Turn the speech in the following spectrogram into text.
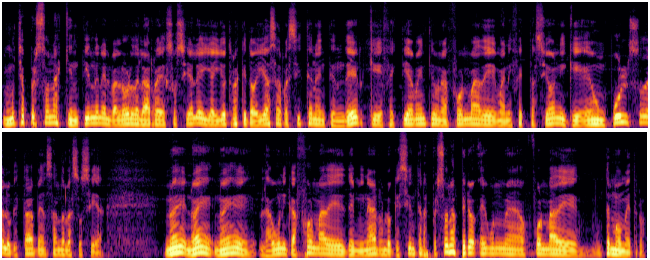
muchas personas que entienden el valor de las redes sociales y hay otras que todavía se resisten a entender que efectivamente es una forma de manifestación y que es un pulso de lo que estaba pensando la sociedad. No es, no es, no es la única forma de determinar lo que sienten las personas, pero es una forma de un termómetro.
